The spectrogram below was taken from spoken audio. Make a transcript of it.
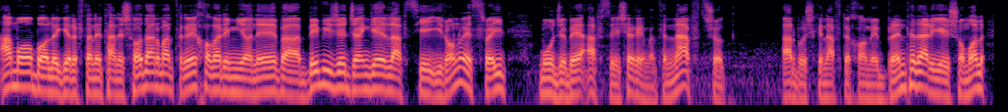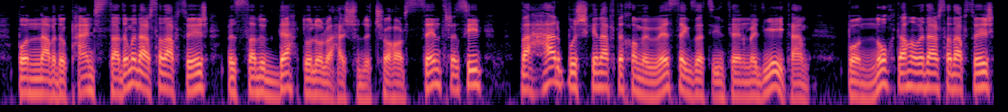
اما بالا گرفتن تنش‌ها در منطقه خاورمیانه و به ویژه جنگ لفظی ایران و اسرائیل موجب افزایش قیمت نفت شد. هر بشکه نفت خام برنت دریای شمال با 95 صدم درصد افزایش به 110 دلار و 84 سنت رسید و هر بشکه نفت خام وست اگزاس اینترمدییت هم با 9 دهم درصد افزایش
